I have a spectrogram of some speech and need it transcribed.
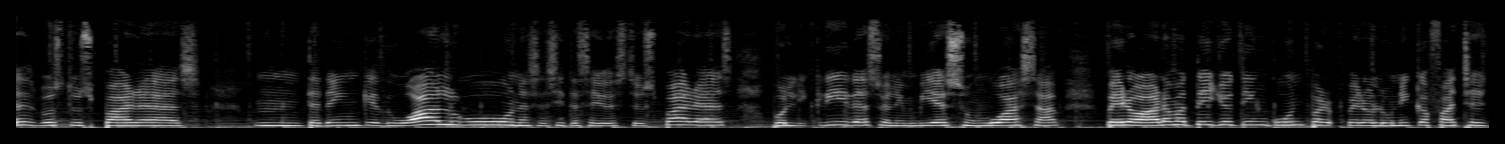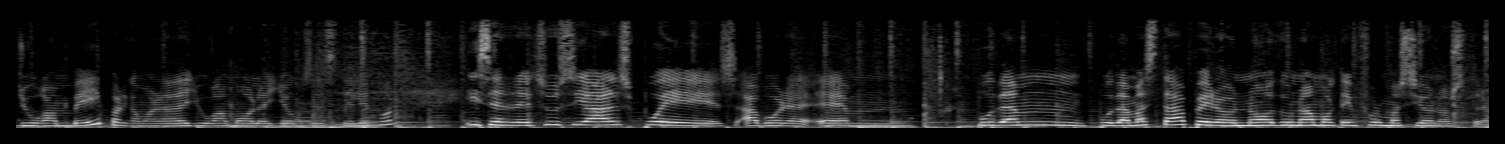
els vostres pares mm, te tinguin que dur cosa, necessites ajuda dels teus pares, pues li crides o li envies un WhatsApp, però ara mateix jo tinc un, per, però l'únic que faig és jugar amb ell, perquè m'agrada jugar molt a llocs del telèfon, i les redes socials, pues, a veure, eh, podem, podem estar, però no donar molta informació nostra.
